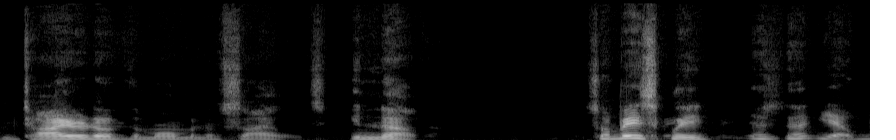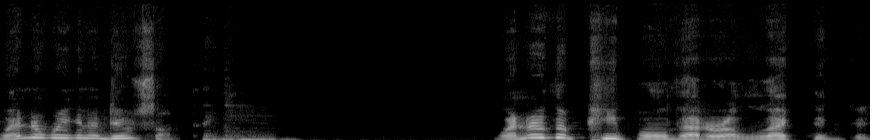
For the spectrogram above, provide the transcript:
I'm tired of the moment of silence. Enough. So basically, is that yeah? When are we going to do something? When are the people that are elected to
